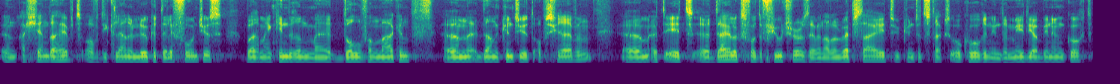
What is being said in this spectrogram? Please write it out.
een agenda hebt of die kleine leuke telefoontjes waar mijn kinderen mij dol van maken, um, dan kunt u het opschrijven. Um, het heet uh, Dialogues for the Future. Ze hebben al een website. U kunt het straks ook horen in de media binnenkort.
